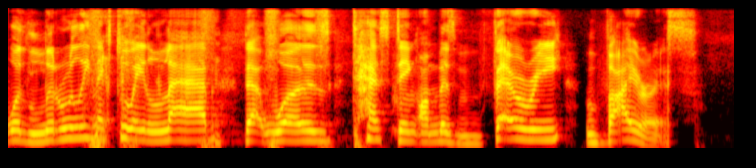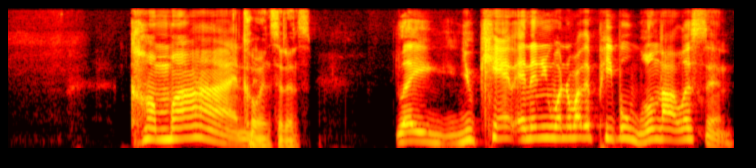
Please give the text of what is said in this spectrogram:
was literally next to a lab that was testing on this very virus. Come on. Coincidence. Like you can't, and then you wonder why the people will not listen.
